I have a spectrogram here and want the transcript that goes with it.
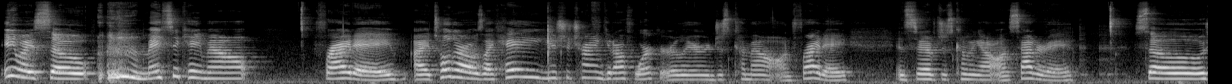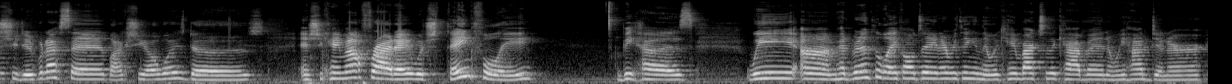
Anyways, so Macy came out Friday, I told her I was like, "Hey, you should try and get off work earlier and just come out on Friday instead of just coming out on Saturday." So she did what I said, like she always does, and she came out Friday, which thankfully, because we um, had been at the lake all day and everything, and then we came back to the cabin and we had dinner,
